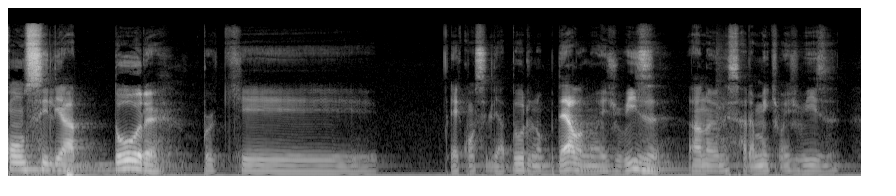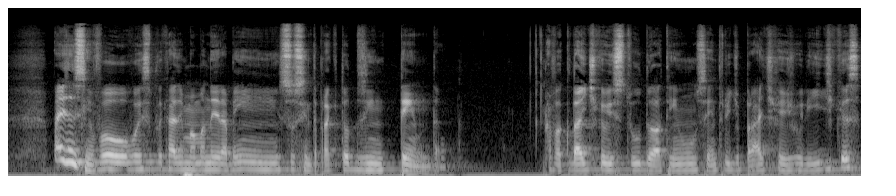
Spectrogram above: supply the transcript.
conciliadora, porque é conciliadora o nome dela, não é juíza. Ela não é necessariamente uma juíza. Mas assim, vou, vou explicar de uma maneira bem sucinta para que todos entendam. A faculdade que eu estudo ela tem um centro de práticas jurídicas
